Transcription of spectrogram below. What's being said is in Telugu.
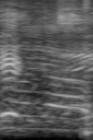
అయ్యో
